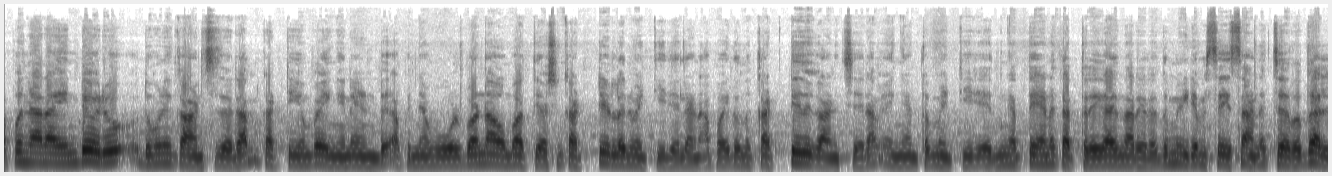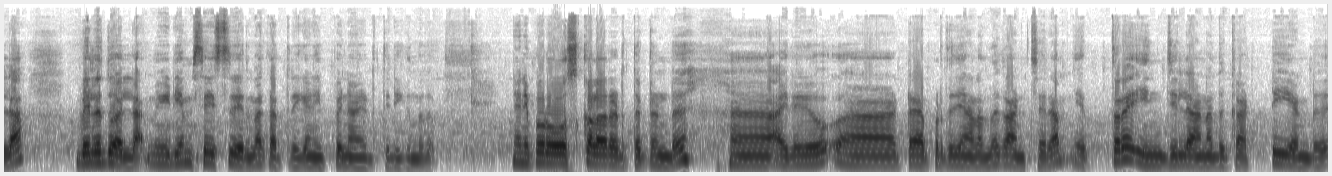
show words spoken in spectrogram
അപ്പോൾ ഞാൻ അതിന്റെ ഒരു ഇതുകൂടി കാണിച്ചു തരാം. കട്ട് ചെയ്യുമ്പോൾ എങ്ങനെയുണ്ട് അപ്പോൾ ഞാൻ വോൾ ബൺ ആകുമ്പോൾ അത്യാവശ്യം കട്ടിയുള്ള ഒരു മെറ്റീരിയലാണ് അപ്പോൾ ഇതൊന്ന് കട്ട് ചെയ്ത് കാണിച്ചു തരാം. എങ്ങനത്തെ മെറ്റീരിയൽ എങ്ങനത്തെയാണ് കത്രിക എന്നറിയാം ഇത് മീഡിയം സൈസാണ് ചെറുതല്ല വലുതല്ല മീഡിയം സൈസ് വരുന്ന കത്രികയാണ് ഇപ്പോൾ ഞാൻ എടുത്തിരിക്കുന്നത്. ഞാനിപ്പോൾ റോസ് കളർ എടുത്തിട്ടുണ്ട്. അതിനൊരു ടേപ്പ് എടുത്ത് കാണിച്ചു തരാം എത്ര ഇഞ്ചിലാണ് അത് കട്ട് ചെയ്യേണ്ടത്?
